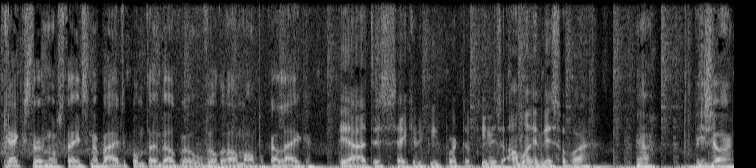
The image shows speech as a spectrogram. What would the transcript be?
tracks er nog steeds naar buiten komt. En welke, hoeveel er allemaal op elkaar lijken. Ja, het is zeker de Beatport top 10 is allemaal inwisselbaar. Ja, bizar.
